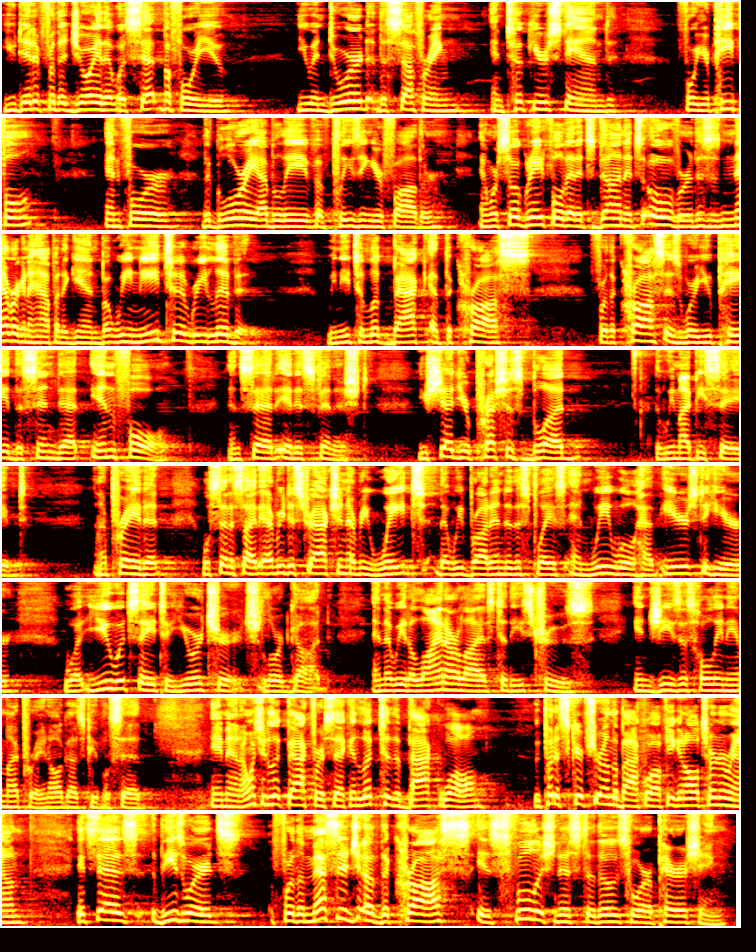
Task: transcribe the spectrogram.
You did it for the joy that was set before you. You endured the suffering and took your stand for your people and for the glory, I believe, of pleasing your Father. And we're so grateful that it's done, it's over. This is never going to happen again, but we need to relive it. We need to look back at the cross, for the cross is where you paid the sin debt in full and said, It is finished. You shed your precious blood that we might be saved. And I pray that we'll set aside every distraction, every weight that we've brought into this place, and we will have ears to hear what you would say to your church, Lord God, and that we'd align our lives to these truths. In Jesus' holy name I pray. And all God's people said, Amen. I want you to look back for a second. Look to the back wall. We put a scripture on the back wall. If you can all turn around, it says these words for the message of the cross is foolishness to those who are perishing.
